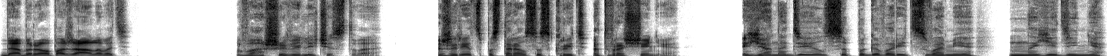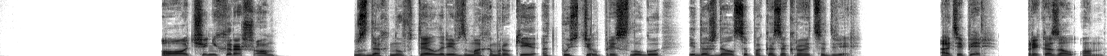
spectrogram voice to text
«Добро пожаловать!» «Ваше Величество!» Жрец постарался скрыть отвращение. «Я надеялся поговорить с вами наедине. «Очень хорошо». Вздохнув, Теллери взмахом руки отпустил прислугу и дождался, пока закроется дверь. «А теперь», — приказал он,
